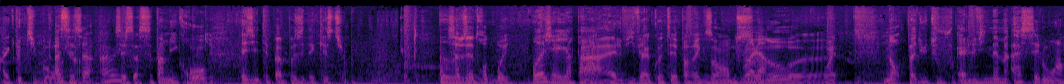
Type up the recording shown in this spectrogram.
avec le petit bourreau. Ah, c'est ça Ah oui. C'est ça, c'est un micro. N'hésitez pas à poser des questions. Ça faisait trop de bruit. Ouais, j'allais dire Ah, pareil. elle vivait à côté, par exemple. Voilà. Sono, euh, Ouais. Non, pas du tout. Elle vit même assez loin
